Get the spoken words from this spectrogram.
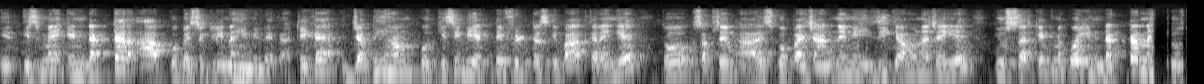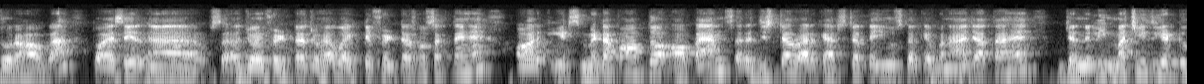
इसमें इंडक्टर आपको बेसिकली नहीं मिलेगा, ठीक है? जब भी हम किसी भी एक्टिव फिल्टर्स की बात करेंगे तो सबसे इसको पहचानने में इजी क्या होना चाहिए? कि उस सर्किट में कोई इंडक्टर नहीं यूज़ हो रहा होगा तो ऐसे जो है फ़िल्टर जो है, वो एक्टिव फ़िल्टर हो सकते हैं और it's made up of the op amps resistor और कैपेसिटर का यूज़ करके बनाया जाता है। Generally much easier to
